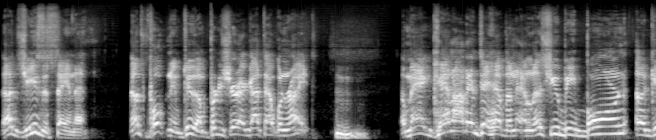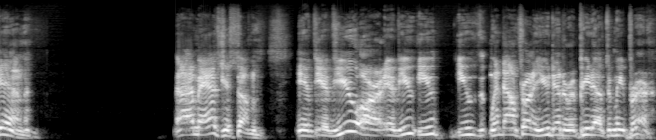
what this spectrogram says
That's Jesus saying that. That's quoting him too. I'm pretty sure I got that one right. Hmm. A man cannot enter heaven unless you be born again. Now, let me ask you something. If if you are if you you you went down front and you did a repeat after me prayer,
